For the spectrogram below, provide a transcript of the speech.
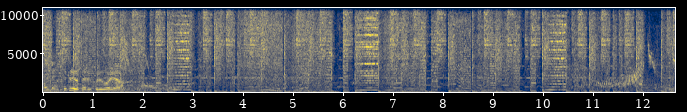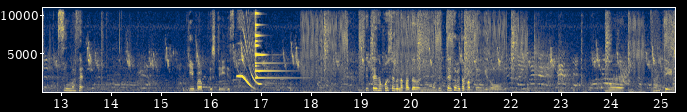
勘弁してくれよトリプルゴリラすいません。ギブアップしていいですか？絶対残したくなかったのにもう絶対食べたかったんやけどもうなんていうん？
